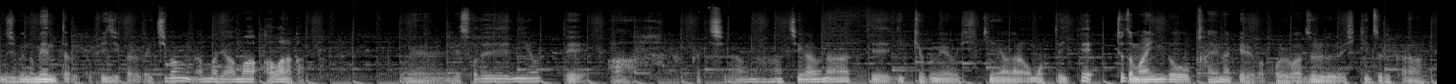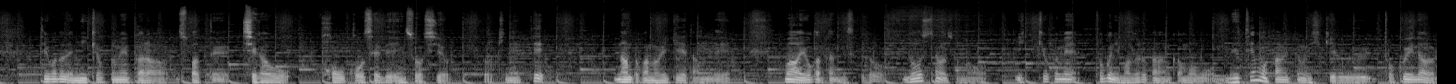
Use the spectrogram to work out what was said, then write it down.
自分のメンタルとフィジカルが一番あんまりあんま合わなかった、えーでそれによってああなんか違うな違うなって1曲目を弾きながら思っていてちょっとマインドを変えなければこれはずるずる引きずるからっていうことで2曲目からスパッて違う方向性で演奏しようと決めてなんとか乗り切れたんでまあ良かったんですけどどうしてもその1曲目特にマズルカなんかももう寝ても覚めても弾ける得意な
